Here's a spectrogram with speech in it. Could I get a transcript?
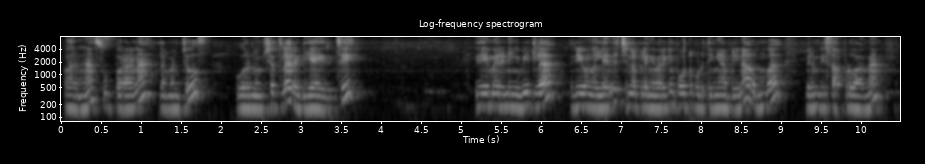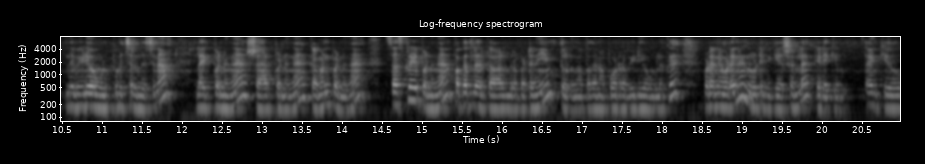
பாருங்கள் சூப்பரான லெமன் ஜூஸ் ஒரு நிமிஷத்தில் ரெடி ஆயிடுச்சு இதே மாதிரி நீங்கள் வீட்டில் பெரியவங்கள்லேருந்து சின்ன பிள்ளைங்க வரைக்கும் போட்டு கொடுத்தீங்க அப்படின்னா ரொம்ப விரும்பி சாப்பிடுவாங்க. இந்த வீடியோ உங்களுக்கு பிடிச்சிருந்துச்சுன்னா லைக் பண்ணுங்கள் ஷேர் பண்ணுங்கள் கமெண்ட் பண்ணுங்கள் சப்ஸ்கிரைப் பண்ணுங்கள் பக்கத்தில் இருக்க ஆளுங்கிற பட்டனையும் தொடுங்க. அப்போ தான் நான் போடுற வீடியோ உங்களுக்கு உடனே உடனே நோட்டிஃபிகேஷனில் கிடைக்கும். தேங்க்யூ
